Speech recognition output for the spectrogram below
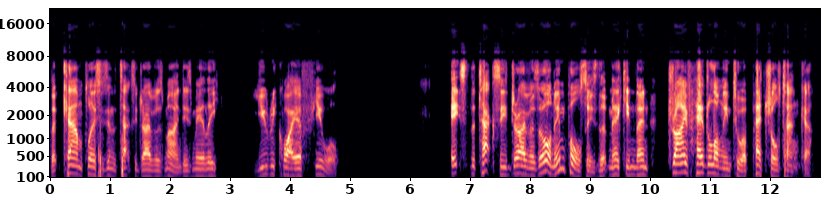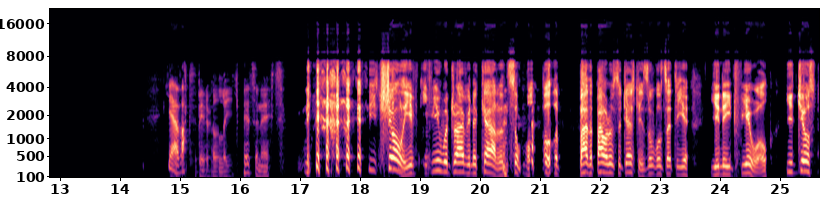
that Khan places in the taxi driver's mind is merely, you require fuel. It's the taxi driver's own impulses that make him then drive headlong into a petrol tanker. Yeah, that's a bit of a leap, isn't it? Surely, if, if you were driving a car and someone, the, by the power of suggestion, someone said to you, you need fuel, you'd just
